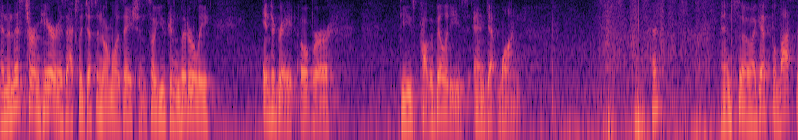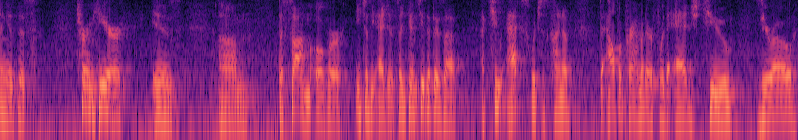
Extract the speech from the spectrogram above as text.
And then this term here is actually just a normalization. So you can literally integrate over these probabilities and get 1. Okay? And so I guess the last thing is this term here is um, the sum over each of the edges. So you can see that there's a, a qx, which is kind of the alpha parameter for the edge q0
